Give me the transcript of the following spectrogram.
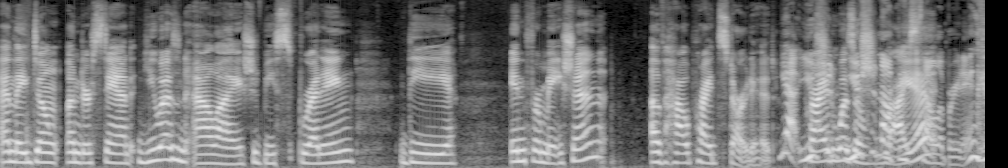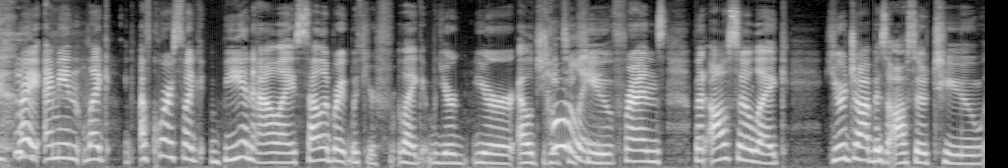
and they don't understand. You as an ally should be spreading the information of how pride started yeah you pride should, was you should not riot be celebrating right i mean like of course like be an ally celebrate with your like your your lgbtq Totally. friends but also like your job is also to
